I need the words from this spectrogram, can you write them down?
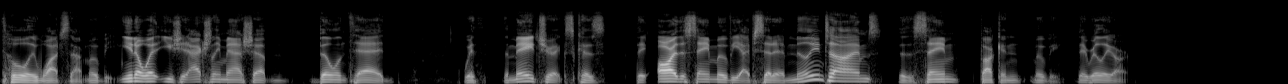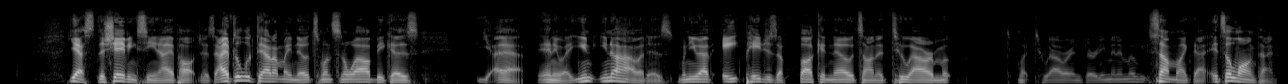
totally watch that movie. You know what? You should actually mash up Bill and Ted with The Matrix because they are the same movie. I've said it a million times. They're the same fucking movie. They really are. Yes, the shaving scene. I apologize. I have to look down at my notes once in a while because, yeah. Anyway, you you know how it is when you have eight pages of fucking notes on a two hour, mo- what two hour and thirty minute movie, something like that. It's a long time.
